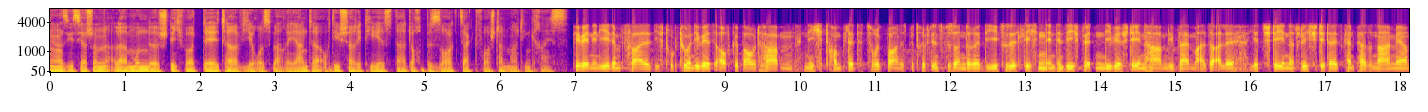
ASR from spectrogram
Ja, sie ist ja schon in aller Munde. Stichwort Delta-Virus-Variante. Auch die Charité ist da doch besorgt, sagt Vorstand Martin Kreis. Wir werden in jedem Fall die Strukturen, die wir jetzt aufgebaut haben, nicht komplett zurückbauen. Das betrifft insbesondere die zusätzlichen Intensivbetten, die wir stehen haben. Die bleiben also alle jetzt stehen stehen. Natürlich steht da jetzt kein Personal mehr,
